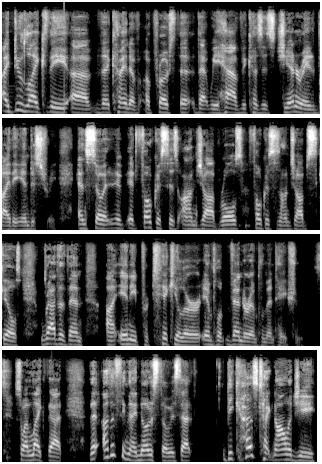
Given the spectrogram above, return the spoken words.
I do like the uh, the kind of approach that, that we have because it's generated by the industry, and so it, it focuses on job roles, focuses on job skills, rather than uh, any particular impl- vendor implementation. So I like that. The other thing that I noticed though is that because technology,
